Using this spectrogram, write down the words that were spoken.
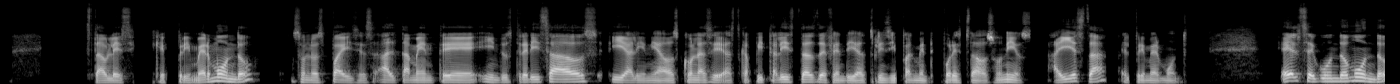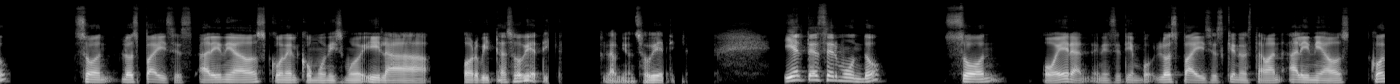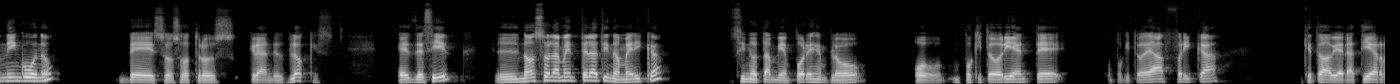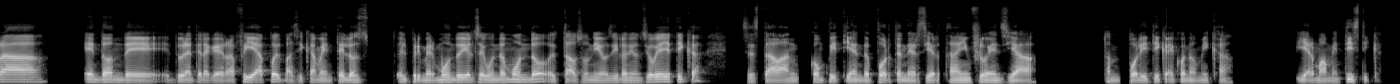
establece que primer mundo son los países altamente industrializados y alineados con las ideas capitalistas defendidas principalmente por Estados Unidos. Ahí está el primer mundo. El segundo mundo son los países alineados con el comunismo y la órbita soviética, la Unión Soviética. Y el tercer mundo son o eran en ese tiempo los países que no estaban alineados con ninguno de esos otros grandes bloques. Es decir, no solamente Latinoamérica, sino también, por ejemplo, o un poquito de Oriente, un poquito de África, que todavía era tierra en donde durante la Guerra Fría, pues básicamente los, el primer mundo y el segundo mundo, Estados Unidos y la Unión Soviética, se estaban compitiendo por tener cierta influencia política, económica y armamentística.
